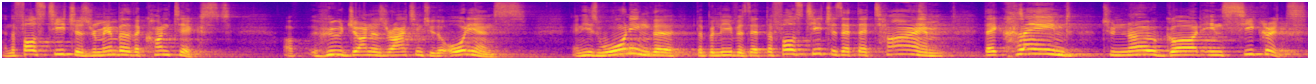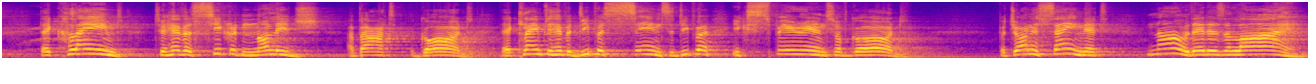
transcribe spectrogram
And the false teachers, remember the context of who John is writing to, the audience. And he's warning the, the believers that the false teachers at that time, they claimed to know God in secret. They claimed to have a secret knowledge about God. They claimed to have a deeper sense, a deeper experience of God. But John is saying that no, that is a lie.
